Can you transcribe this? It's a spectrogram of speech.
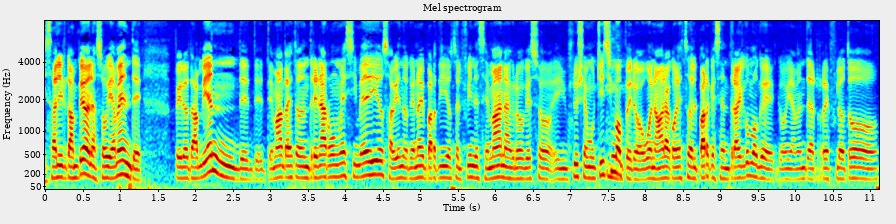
salir campeonas, obviamente, pero también te, mata esto de entrenar un mes y medio sabiendo que no hay partidos el fin de semana, creo que eso influye muchísimo, pero bueno, ahora con esto del Parque Central como que, obviamente reflotó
